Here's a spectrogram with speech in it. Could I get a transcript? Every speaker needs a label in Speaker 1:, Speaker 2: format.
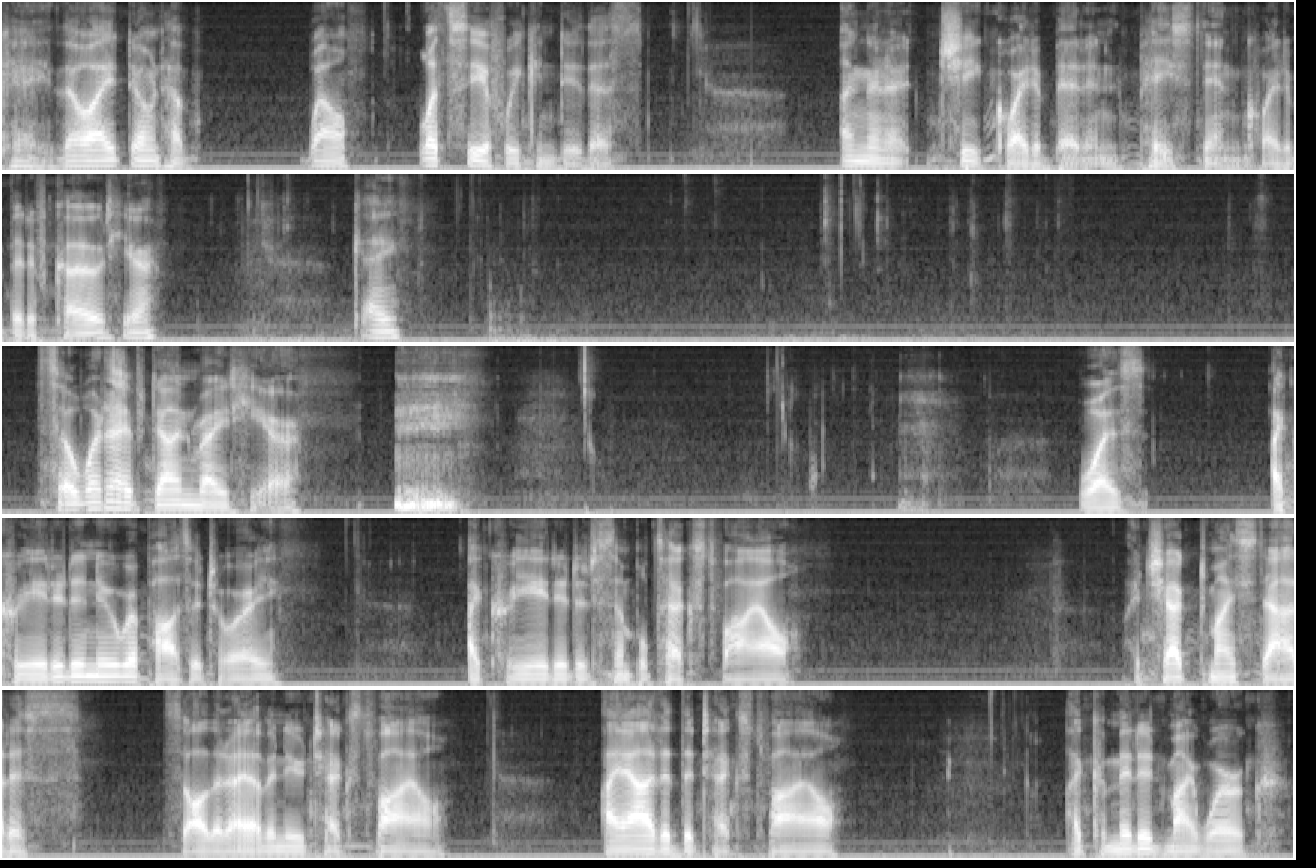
Speaker 1: Okay, though I don't have, well, let's see if we can do this. I'm going to cheat quite a bit and paste in quite a bit of code here. Okay. So what I've done right here was I created a new repository. I created a simple text file. I checked my status, saw that I have a new text file. I added the text file. I committed my work.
